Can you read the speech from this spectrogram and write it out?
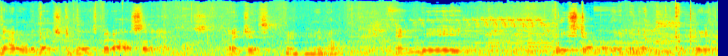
not only vegetables, but also animals. I just, mm-hmm. you know, and we, we still believe in it completely.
